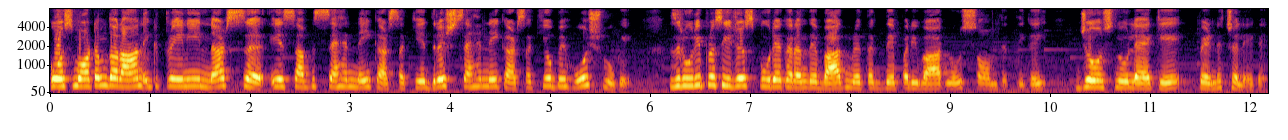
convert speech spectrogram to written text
ਪੋਸਟਮਾਰਟਮ ਦੌਰਾਨ ਇੱਕ ਟ੍ਰੇਨੀ ਨਰਸ ਇਹ ਸਭ ਸਹਿਨ ਨਹੀਂ ਕਰ ਸਕੀ, ਇਹ ਦ੍ਰਿਸ਼ ਸਹਿਨ ਨਹੀਂ ਕਰ ਸਕੀ, ਉਹ ਬੇਹੋਸ਼ ਹੋ ਗਈ। ਜ਼ਰੂਰੀ ਪ੍ਰੋਸੀਜਰਸ ਪੂਰੇ ਕਰਨ ਦੇ ਬਾਅਦ ਮ੍ਰਿਤਕ ਦੇ ਪਰਿਵਾਰ ਨੂੰ ਸੌਂਪ ਦਿੱਤੀ ਗਈ, ਜੋ ਉਸ ਨੂੰ ਲੈ ਕੇ ਪਿੰਡ ਚਲੇ ਗਏ।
